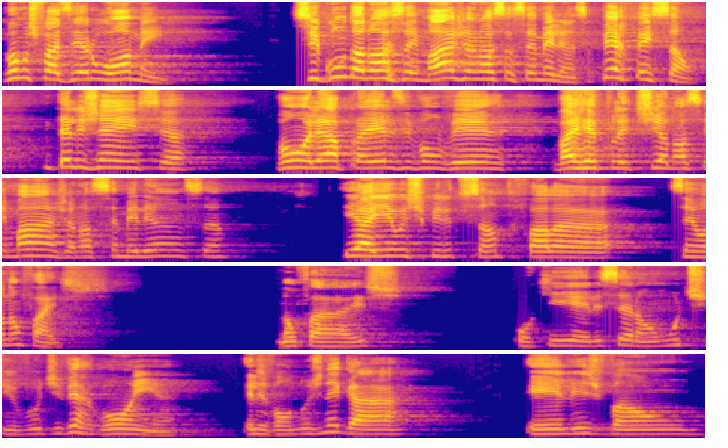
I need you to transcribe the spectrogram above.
vamos fazer o homem segundo a nossa imagem, a nossa semelhança. Perfeição, inteligência. Vão olhar para eles e vão ver vai refletir a nossa imagem, a nossa semelhança. E aí o Espírito Santo fala: Senhor, não faz. Não faz, porque eles serão motivo de vergonha. Eles vão nos negar, eles vão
